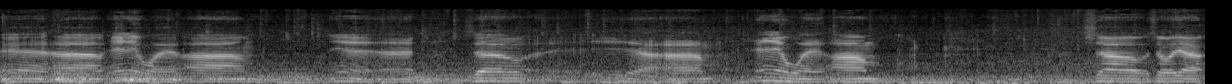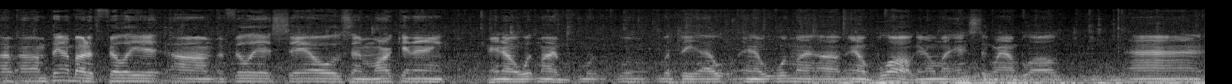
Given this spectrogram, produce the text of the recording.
Uh, anyway, um, yeah. Uh, so, yeah. Um, anyway, um, so so yeah, I, am thinking about affiliate um, affiliate sales and marketing. You know, with my with, with the uh, you know with my uh, you know blog, you know my Instagram blog, and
